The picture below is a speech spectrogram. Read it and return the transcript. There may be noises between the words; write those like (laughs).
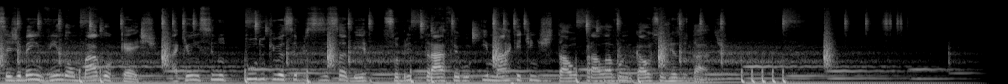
Seja bem-vindo ao MagoCast. Aqui eu ensino tudo o que você precisa saber sobre tráfego e marketing digital para alavancar os seus resultados.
